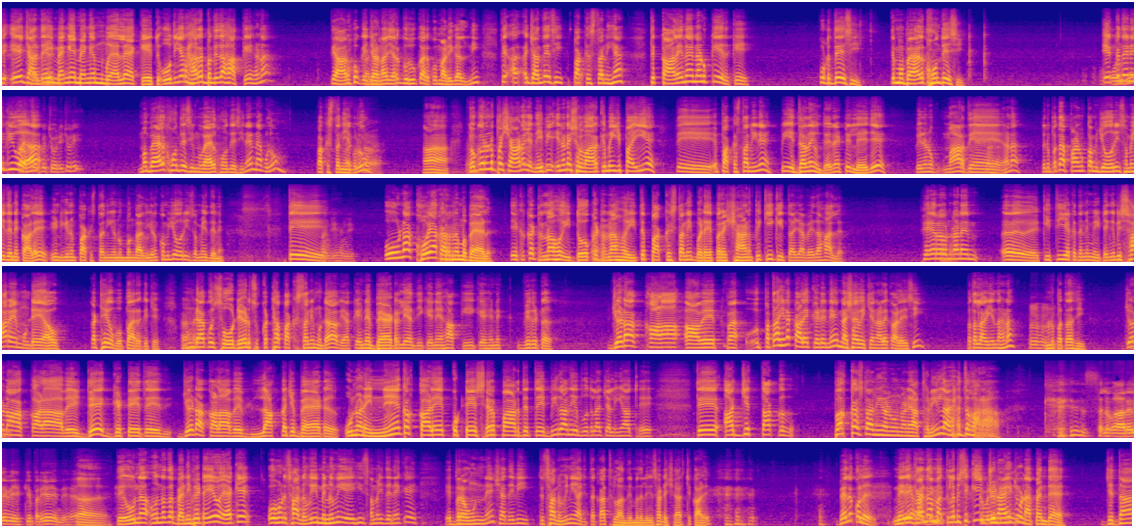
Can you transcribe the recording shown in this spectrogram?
ਤੇ ਇਹ ਜਾਂਦੇ ਸੀ ਮਹਿੰਗੇ ਮਹਿੰਗੇ ਮੋਬਾਈਲ ਲੈ ਕੇ ਤੇ ਉਹ ਤੇ ਯਾਰ ਹਰ ਬੰਦੇ ਦਾ ਹੱਕ ਹੈ ਹਨਾ? ਤਿਆਰ ਹੋ ਕੇ ਜਾਣਾ ਯਾਰ ਗੁਰੂ ਘਰ ਕੋ ਮਾੜੀ ਗੱਲ ਨਹੀਂ। ਤੇ ਜਾਂਦੇ ਸੀ ਪਾਕਿਸਤਾਨੀ ਹੈ ਤੇ ਕਾਲੇ ਨੇ ਇਹਨਾਂ ਨੂੰ ਘੇਰ ਕੇ ਕੁੱਟਦੇ ਸੀ ਤੇ ਮੋਬਾਈਲ ਖੋਂਦੇ ਸੀ। ਇੱਕ ਦਿਨ ਕੀ ਹੋਇਆ? ਚੋਰੀ ਚੋਰੀ ਮੋਬਾਈਲ ਖੋਂਦੇ ਸੀ ਮੋਬਾਈਲ ਖੋਂਦੇ ਸੀ ਨਾ ਇਹਨਾਂ ਕੋਲੋਂ ਪਾਕਿਸਤਾਨੀਆਂ ਕੋਲੋਂ। ਹਾਂ ਕਿਉਂਕਿ ਉਹਨਾਂ ਨੂੰ ਪਛਾਣ ਹੋ ਜਾਂਦੀ ਸੀ ਵੀ ਇਹਨਾਂ ਨੇ ਸਲਵਾਰ ਕਮੀਜ਼ ਪਾਈ ਏ ਤੇ ਇਹ ਪਾਕਿਸਤਾਨੀ ਨੇ ਵੀ ਇਦਾਂ ਦੇ ਹੁੰਦੇ ਨੇ ਢਿੱਲੇ ਜੇ ਵੀ ਇਹਨਾਂ ਨੂੰ ਮਾਰਦੇ ਆ ਹਨਾ। ਤੈਨੂੰ ਪਤਾ ਆਪਾਂ ਨੂੰ ਕਮਜ਼ੋਰ ਹੀ ਸਮਝਦੇ ਨੇ ਕਾਲੇ ਇੰਡੀਅਨ ਪਾਕਿਸਤਾਨੀਆਂ ਨੂੰ ਬੰਗਾਲੀਆਂ ਨੂੰ ਕਮਜ਼ੋਰ ਹੀ ਸਮਝਦੇ ਨੇ। ਤੇ ਹਾਂਜੀ ਹਾਂਜੀ। ਉਹ ਨਾ ਖੋਇਆ ਕਰਨ ਮੋਬਾਈਲ ਇੱਕ ਘਟਨਾ ਹੋਈ ਦੋ ਘਟਨਾ ਹੋਈ ਤੇ ਪਾਕਿਸਤਾਨੀ ਬੜੇ ਪਰੇਸ਼ਾਨ ਵੀ ਕੀ ਕੀਤਾ ਜਾਵੇ ਇਹਦਾ ਹੱਲ। ਫਿਰ ਉਹਨਾਂ ਨੇ ਕੀਤੀ ਇੱਕ ਦਿਨ ਮੀਟਿੰਗ ਵੀ ਸਾਰੇ ਮੁੰਡੇ ਆਓ ਇਕੱਠੇ ਹੋਵੋ ਪਾਰਕ 'ਚ। ਮੁੰਡਾ ਕੋਈ 100 150 ਇਕੱਠਾ ਪਾਕਿਸਤਾਨੀ ਮੁੰਡਾ ਹੋ ਗਿਆ ਕਿਸੇ ਨੇ ਬੈਟ ਲਿਆਂਦੀ ਕਿਸੇ ਨੇ ਹਾਕੀ ਕਿਸੇ ਨੇ ਵਿਕਟ। ਜਿਹੜਾ ਕਾਲਾ ਆਵੇ ਪਤਾ ਸੀ ਨਾ ਕਾਲੇ ਕਿਹੜੇ ਨੇ? ਨਸ਼ਾ ਵੇਚਣ ਵਾਲੇ ਕਾਲੇ ਸੀ। ਪਤਾ ਲੱਗ ਜਾਂਦਾ ਹਨਾ? ਉਹਨੂੰ ਪਤਾ ਸੀ। ਜਿਹੜਾ ਕਾਲਾ ਆਵੇ ਦੇ ਗਿੱਟੇ ਤੇ ਜਿਹੜਾ ਕਾਲਾ ਆਵੇ ਲੱਕ 'ਚ ਬੈਟ ਉਹਨਾਂ ਨੇ ਇੰਨੇ ਕ ਕਾਲੇ ਕੁੱਟੇ ਸਿਰ ਪਾੜ ਦਿੱਤੇ ਵੀਰਾਂ ਦੀਆਂ ਬੋਤਲਾਂ ਚੱਲੀਆਂ ਉੱਥੇ। ਤੇ ਅੱਜ ਤੱਕ ਪਾਕਿਸਤਾਨੀਆਂ ਨੂੰ ਉਹਨਾਂ ਨੇ ਹੱਥ ਨਹੀਂ ਲਾਇਆ ਦੁਬਾਰਾ। ਸਲਵਾਰ ਵਾਲੇ ਵੇਖ ਕੇ ਪਰੇ ਹੋ ਜਾਂਦੇ ਹੈ ਤੇ ਉਹਨਾਂ ਉਹਨਾਂ ਦਾ ਬੈਨੀਫਿਟ ਇਹ ਹੋਇਆ ਕਿ ਉਹ ਹੁਣ ਸਾਨੂੰ ਵੀ ਮੈਨੂੰ ਵੀ ਇਹੀ ਸਮਝਦੇ ਨੇ ਕਿ ਇਹ ਬਰਾਊਨ ਨੇ ਸ਼ਾਇਦ ਵੀ ਤੇ ਸਾਨੂੰ ਵੀ ਨਹੀਂ ਅੱਜ ਤੱਕ ਹੱਥ ਲਾਉਂਦੇ ਮਤਲਬ ਕਿ ਸਾਡੇ ਸ਼ਹਿਰ ਚ ਕਾਲੇ। ਬਿਲਕੁਲ ਮੇਰੇ ਇਹ ਕਹਿਣ ਦਾ ਸਾਡੀ ਮਤਲਬ ਸੀ ਕਿ ਯੂਨਾਈਟ ਹੋਣਾ ਪੈਂਦਾ ਹੈ। ਜਿੱਦਾਂ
